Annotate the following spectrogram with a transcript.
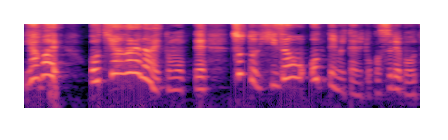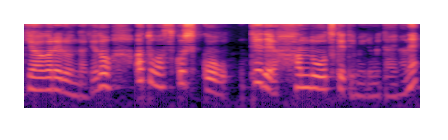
やばい起き上がれないと思って、ちょっと膝を折ってみたりとかすれば起き上がれるんだけど、あとは少しこう、手で反動をつけてみるみたいなね、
